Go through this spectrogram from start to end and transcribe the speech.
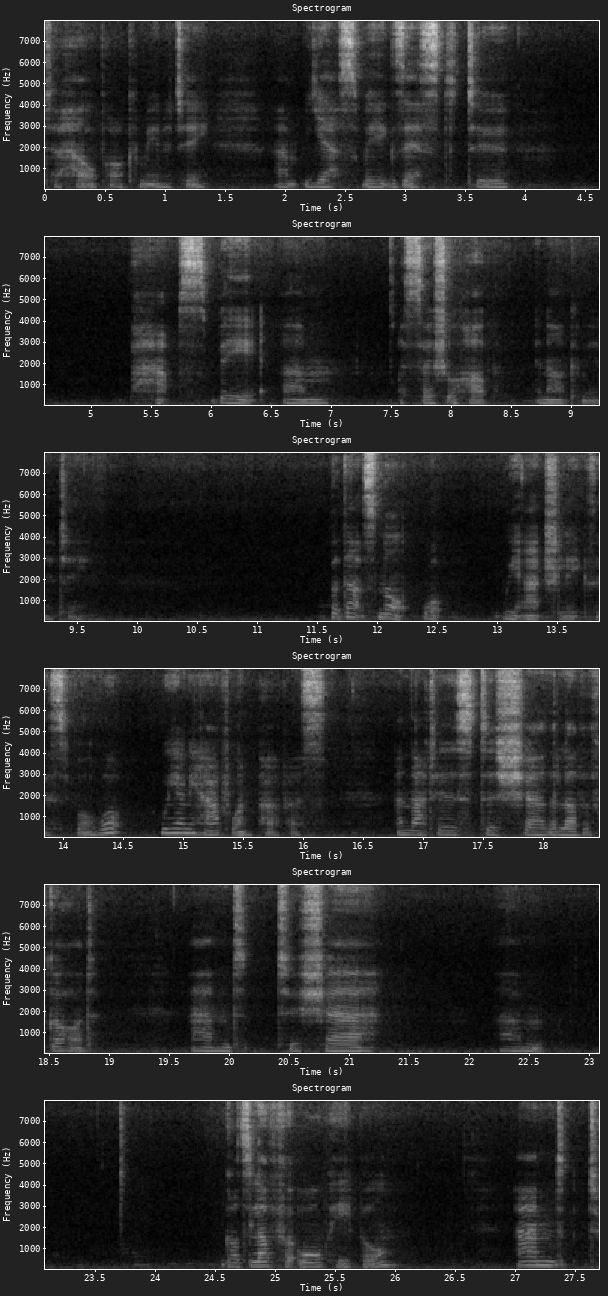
to help our community. Um, yes, we exist to perhaps be um, a social hub in our community. But that's not what we actually exist for. What we only have one purpose, and that is to share the love of God and to share um, God's love for all people and to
